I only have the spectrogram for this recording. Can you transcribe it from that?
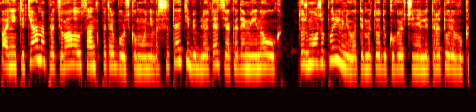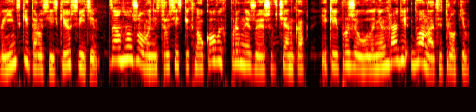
Пані Тетяна працювала у Санкт-Петербурзькому університеті, бібліотеці Академії наук. Тож може порівнювати методику вивчення літератури в українській та російській освіті. Заангажованість російських наукових принижує Шевченка, який прожив у Ленінграді 12 років.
